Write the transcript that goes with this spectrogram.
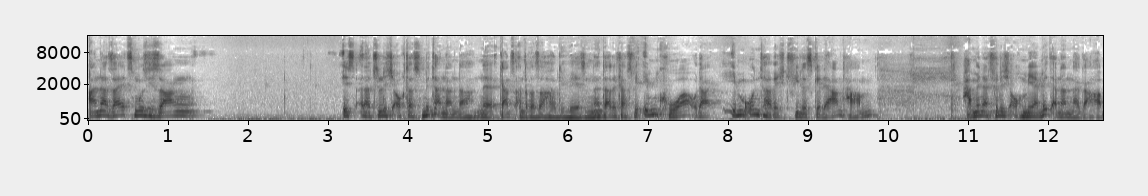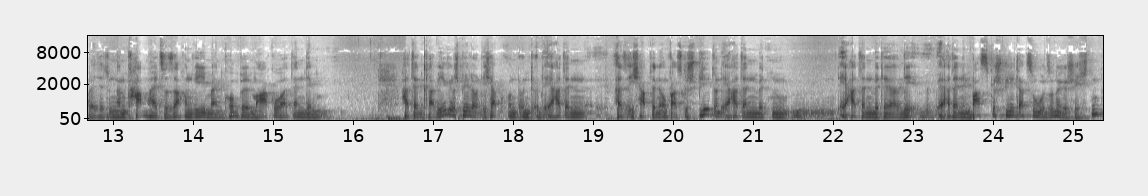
Andererseits muss ich sagen, ist natürlich auch das Miteinander eine ganz andere Sache gewesen. Ne? Dadurch, dass wir im Chor oder im Unterricht vieles gelernt haben, haben wir natürlich auch mehr miteinander gearbeitet. Und dann kamen halt so Sachen wie, mein Kumpel Marco hat dann dem hat dann Klavier gespielt und ich habe und, und, und er hat dann also ich habe dann irgendwas gespielt und er hat dann mit er hat dann mit der er hat dann den Bass gespielt dazu und so eine Geschichten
